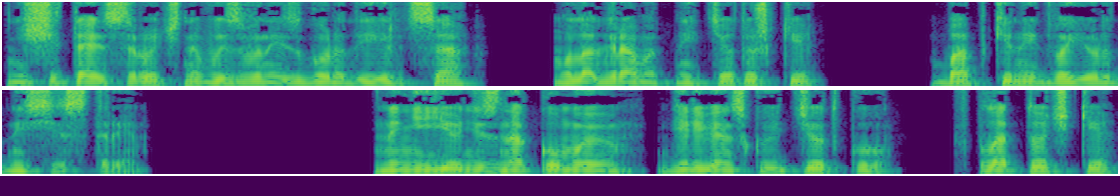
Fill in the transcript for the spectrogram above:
не считая срочно вызванной из города Ельца малограмотной тетушки, бабкиной двоюродной сестры. На нее незнакомую деревенскую тетку в платочке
